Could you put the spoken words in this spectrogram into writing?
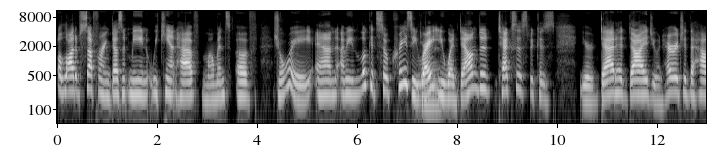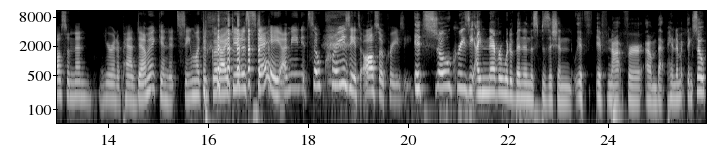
a lot of suffering doesn't mean we can't have moments of joy. And I mean, look, it's so crazy, yeah. right? You went down to Texas because your dad had died, you inherited the house, and then you're in a pandemic and it seemed like a good idea to stay. I mean, it's so crazy. It's also crazy. It's so crazy. I never would have been in this position if if not for um, that pandemic thing. So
